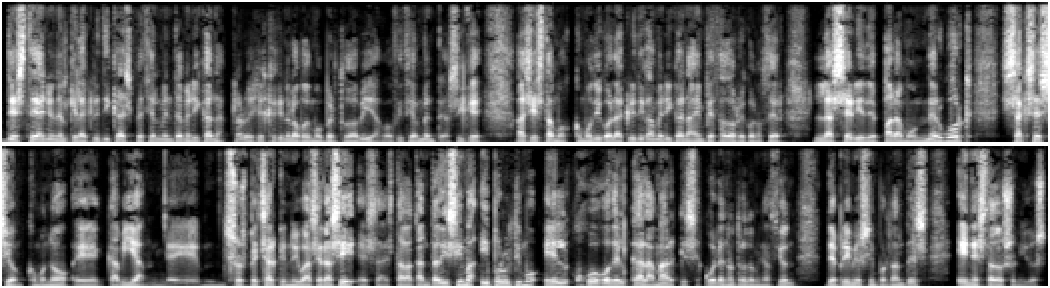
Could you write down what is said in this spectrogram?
de este año en el que la crítica especialmente americana, claro, es que aquí no la podemos ver todavía oficialmente, así que así estamos. Como digo, la crítica americana ha empezado a reconocer la serie de Paramount Network, Succession, como no eh, cabía eh, sospechar que no iba a ser así, esa estaba cantadísima, y por último, el juego del calamar, que se cuela en otra nominación de premios importantes en Estados Unidos.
